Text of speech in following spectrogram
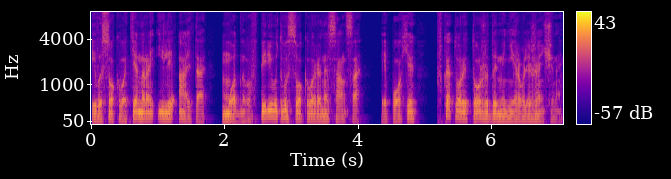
и высокого тенора или альта, модного в период высокого ренессанса, эпохи, в которой тоже доминировали женщины.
